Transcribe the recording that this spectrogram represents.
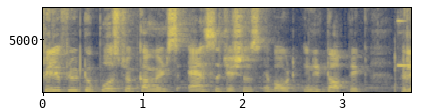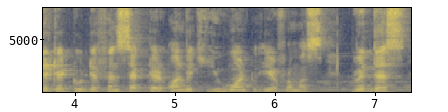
Feel free to post your comments and suggestions about any topic related to defense sector on which you want to hear from us. With this,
